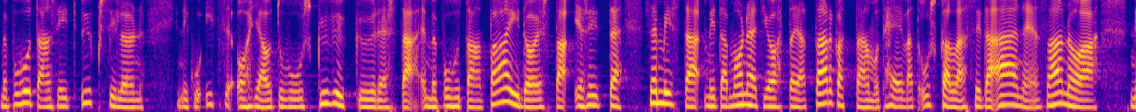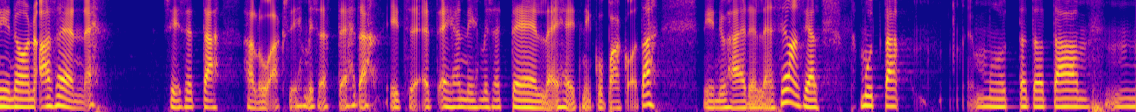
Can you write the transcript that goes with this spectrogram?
me puhutaan siitä yksilön niin kuin itseohjautuvuuskyvykkyydestä, ja me puhutaan taidoista, ja sitten se, mistä, mitä monet johtajat tarkoittaa, mutta he eivät uskalla sitä ääneen sanoa, niin on asenne – Siis, että haluaako ihmiset tehdä itse, että eihän ihmiset tee, ellei heitä niinku pakota, niin yhä edelleen se on siellä. Mutta, mutta tota, mm,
